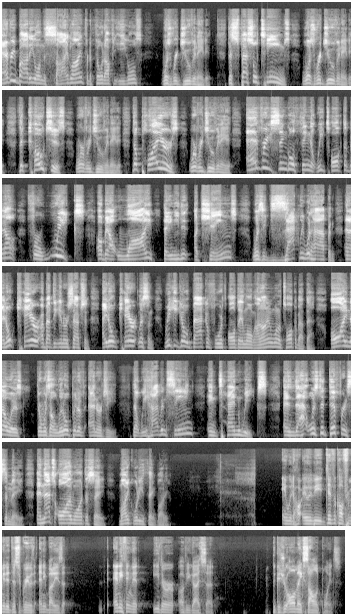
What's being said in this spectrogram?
Everybody on the sideline for the Philadelphia Eagles was rejuvenated. The special teams was rejuvenated. The coaches were rejuvenated. The players were rejuvenated. Every single thing that we talked about for weeks about why they needed a change was exactly what happened. And I don't care about the interception. I don't care. Listen, we could go back and forth all day long. I don't even want to talk about that. All I know is there was a little bit of energy that we haven't seen in 10 weeks. And that was the difference to me. And that's all I wanted to say. Mike, what do you think, buddy? It would it would be difficult for me to disagree with anybody's anything that either of you guys said because you all make solid points.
